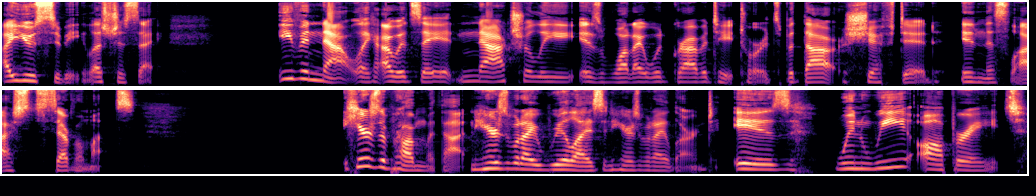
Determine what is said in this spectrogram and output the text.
I used to be, let's just say. Even now, like I would say it naturally is what I would gravitate towards, but that shifted in this last several months. Here's the problem with that. And here's what I realized and here's what I learned is when we operate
